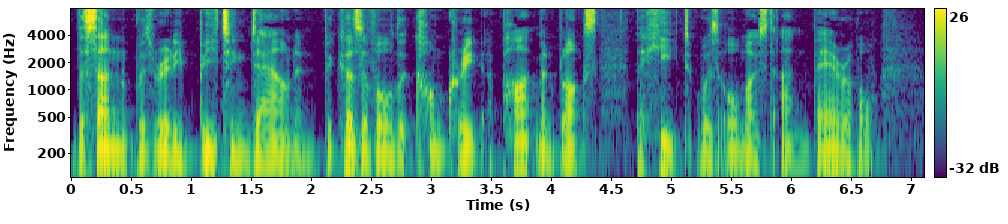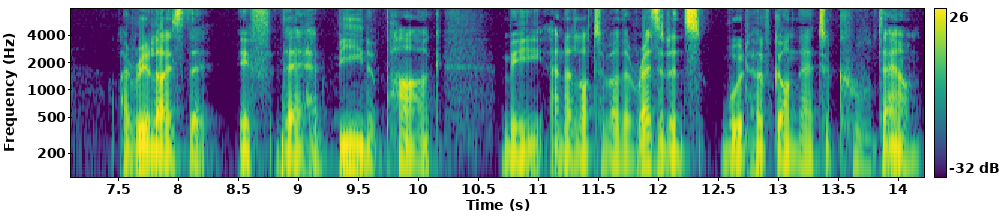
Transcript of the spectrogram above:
The sun was really beating down, and because of all the concrete apartment blocks, the heat was almost unbearable. I realized that if there had been a park, me and a lot of other residents would have gone there to cool down.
